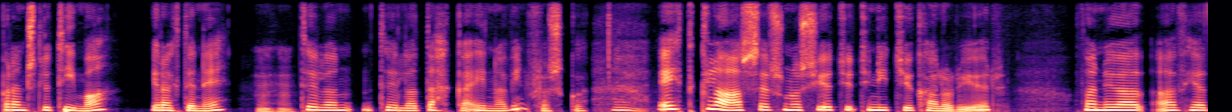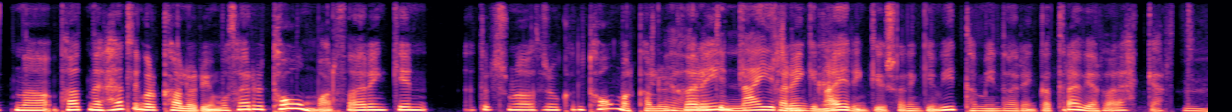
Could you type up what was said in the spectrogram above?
brennslu tíma í ræktinni mm -hmm. til, a, til að dekka eina vínflösku Já. Eitt glas er svona 70-90 kaloríur þannig að, að hérna, þarna er hellingur kaloríum og það eru tómar, það er engin þetta er svona þessum kallum tómarkaloríum það, er engin næring, það er engin næringi, það er engin vítamin það er enga trefjar, það er ekkert. Mm.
